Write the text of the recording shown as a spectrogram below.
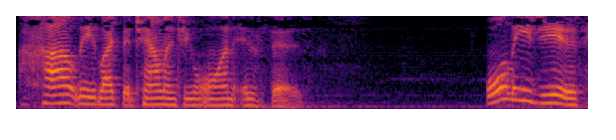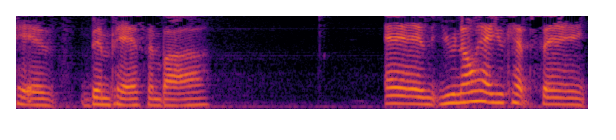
highly like to challenge you on is this. All these years has been passing by. And you know how you kept saying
